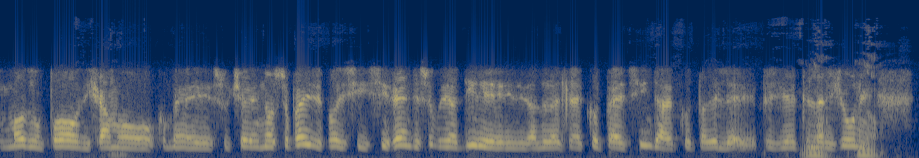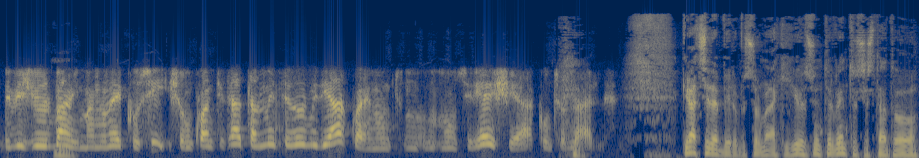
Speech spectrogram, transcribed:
in modo un po' diciamo come succede nel nostro paese poi si, si rende subito a dire allora è colpa del sindaco, è colpa del presidente della regione. no dei vigili urbani, ma non è così, sono quantità talmente enormi di acqua che non, non si riesce a controllarle. Grazie davvero, professor Maracchi, credo il suo intervento sia stato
